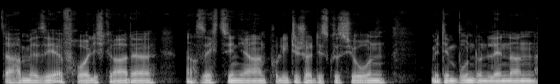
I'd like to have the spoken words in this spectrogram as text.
Da haben wir sehr erfreulich gerade nach 16 Jahren politischer Diskussion mit dem Bund und Ländern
